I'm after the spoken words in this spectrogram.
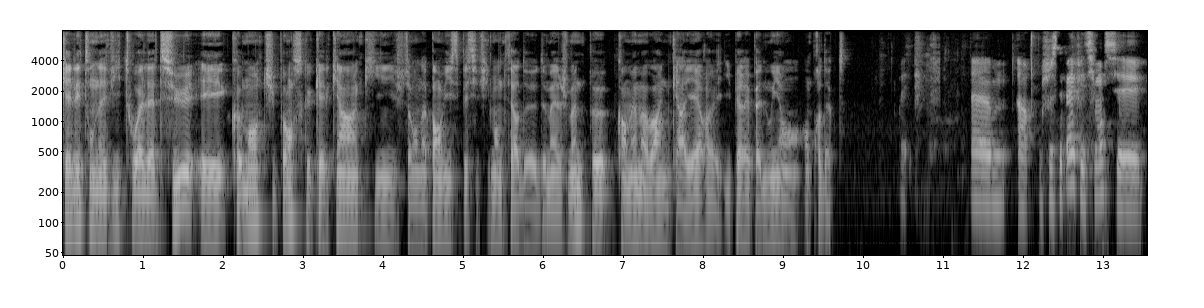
quel est ton avis toi là-dessus et comment tu penses que quelqu'un qui justement n'a pas envie spécifiquement de faire de, management peut quand même avoir une carrière euh, hyper épanouie en, product? Ouais. euh, Alors, je sais pas effectivement si c'est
